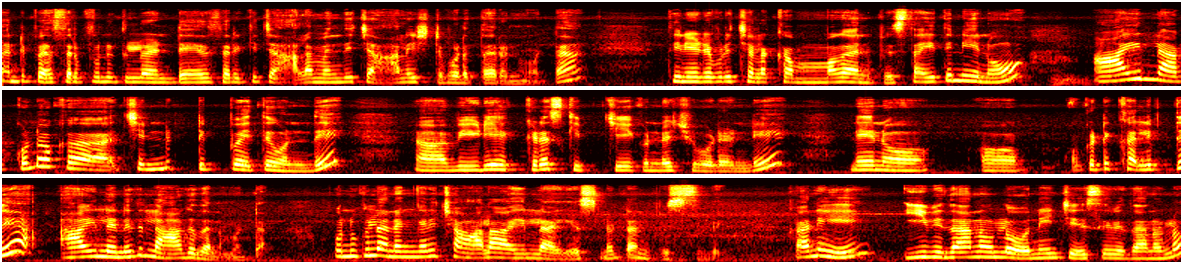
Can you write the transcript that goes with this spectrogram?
అంటే పెసర పునుకులు అంటే సరికి చాలామంది చాలా ఇష్టపడతారనమాట. తినేటప్పుడు చాలా కమ్మగా అనిపిస్తుంది. అయితే నేను ఆయిల్ లేకుండా ఒక చిన్న టిప్ అయితే ఉంది. వీడియో ఎక్కడ స్కిప్ చేయకుండా చూడండి. నేను ఒకటి కలిపితే ఆయిల్ అనేది లాగదనమాట. పునుకులు అనగానే చాలా ఆయిల్ లాగేసినట్టు అనిపిస్తుంది. కానీ ఈ విధానంలో నేను చేసే విధానంలో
